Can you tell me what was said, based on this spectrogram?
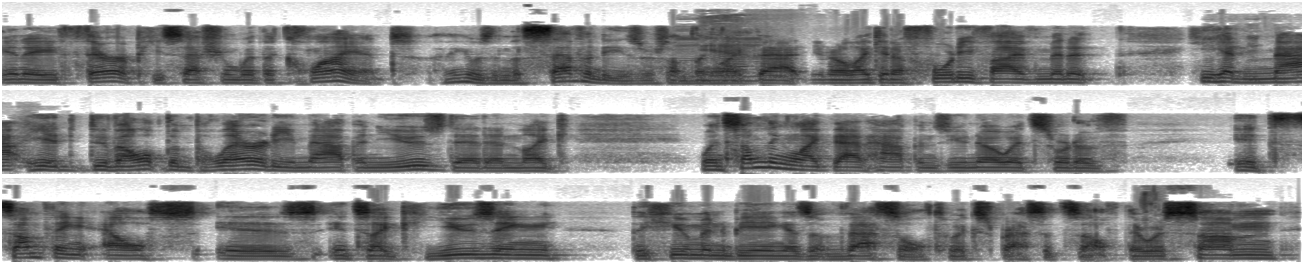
in a therapy session with a client. I think it was in the 70s or something yeah. like that you know like in a 45 minute he had map he had developed the polarity map and used it. And like when something like that happens you know it's sort of it's something else is it's like using the human being as a vessel to express itself. There was some,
